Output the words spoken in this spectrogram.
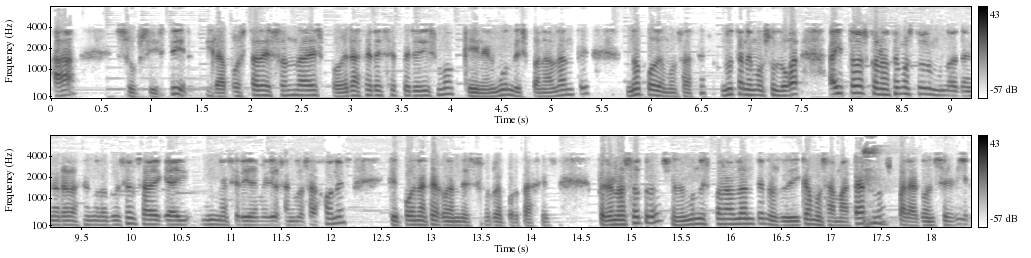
a subsistir. Y la apuesta de Sonda es poder hacer ese periodismo que en el mundo hispanohablante no podemos hacer. No tenemos un lugar. Ahí todos conocemos, todo el mundo que tenga relación con la profesión sabe que hay una serie de medios anglosajones que pueden hacer grandes reportajes. Pero nosotros, en el mundo hispanohablante, nos dedicamos a matarnos para conseguir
